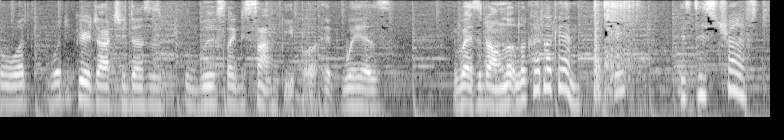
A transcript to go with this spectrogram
So what what the bridge actually does is it works like the sandpaper. It wears it wears it down. Look look at look in. See? It's distressed.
